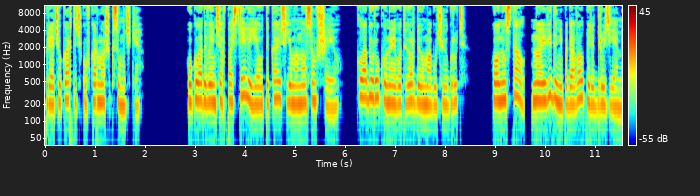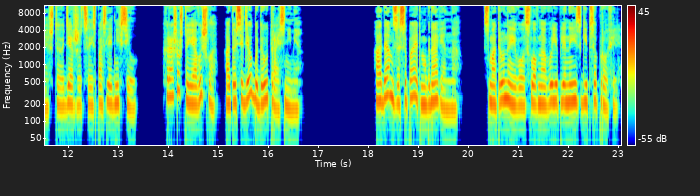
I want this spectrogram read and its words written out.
Прячу карточку в кармашек сумочки. Укладываемся в постели, я утыкаюсь ему носом в шею. Кладу руку на его твердую могучую грудь. Он устал, но и вида не подавал перед друзьями, что держится из последних сил. Хорошо, что я вышла, а то сидел бы до утра с ними. Адам засыпает мгновенно. Смотрю на его, словно вылепленный из гипса профиль.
